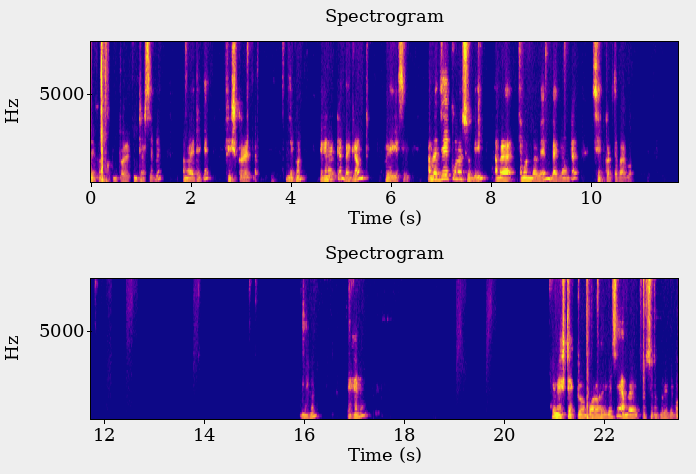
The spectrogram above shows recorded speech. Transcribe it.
দেখুন কন্ট্রোল ইন্টারসেপে আমরা এটাকে ফিক্স করে দিলাম। দেখুন, এখানে একটা ব্যাকগ্রাউন্ড হয়ে গেছে। আমরা যে কোনো ছবি আমরা এমনভাবে ব্যাকগ্রাউন্ডটা সেট করতে পারব। দেখুন, এখানে ইমেজটা একটু বড় হয়ে গেছে, আমরা একটু ছোট করে দেবো।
